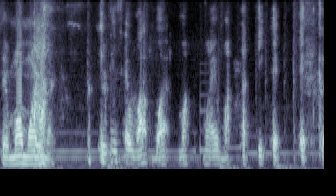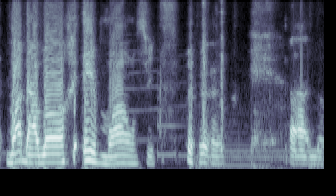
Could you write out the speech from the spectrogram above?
C'est moi, moi et moi. c'est moi, moi, moi, moi, moi. Moi d'abord et moi ensuite. ah, non.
